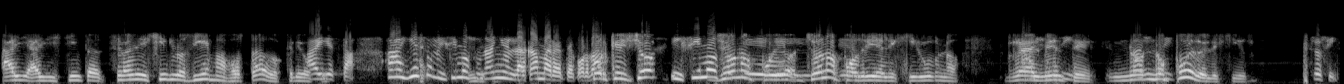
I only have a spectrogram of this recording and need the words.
hay, hay distintos, se van a elegir los 10 más votados, creo. Ahí está. Ah, y eso lo hicimos un año en la Cámara, ¿te acordás? Porque yo, hicimos, yo no puedo, yo no podría elegir uno, realmente, ah, no, ah, no puedo elegir. Yo sí,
